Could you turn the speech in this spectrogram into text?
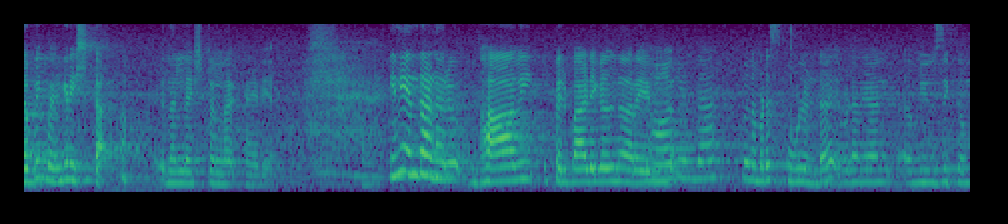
ഡബിങ് ഭയങ്കര ഇഷ്ടമാണ് നല്ല ഇഷ്ടമുള്ള കാര്യമാണ്. ഇനി എന്താണ് ഒരു ഭാവി പരിപാടികൾ എന്ന് പറയുന്നത്? ഭാവി എന്താ? ഇപ്പോൾ നമ്മുടെ സ്കൂളുണ്ട്. ഇവിടെ ഞാൻ മ്യൂസിക്കും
